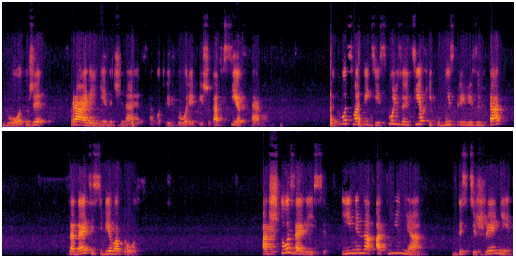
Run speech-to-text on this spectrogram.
Вот, уже правильнее начинается. Вот Виктория пишет, от всех сторон. Так вот, смотрите, используя технику «быстрый результат», задайте себе вопрос. А что зависит именно от меня в достижении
